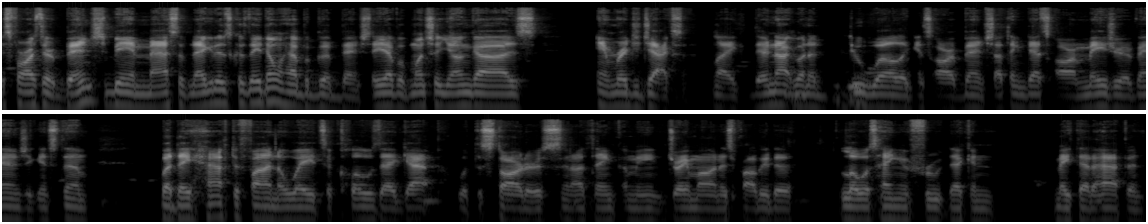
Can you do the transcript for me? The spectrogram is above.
as far as their bench being massive negatives because they don't have a good bench. They have a bunch of young guys and reggie jackson. Like they're not going to do mm-hmm. well against our bench. I think that's our major advantage against them but they have to find a way to close that gap with the starters. And i think i mean draymond is probably the lowest hanging fruit that can make that happen.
